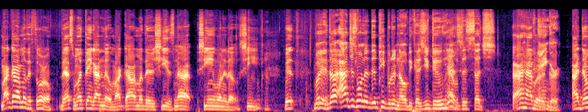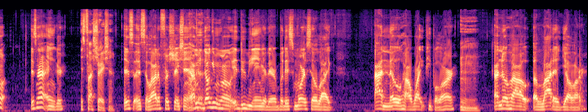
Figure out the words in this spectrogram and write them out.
my godmother thorough. That's one thing I know. My godmother, she is not. She ain't one of those. She, okay. but But th- I just wanted the people to know because you do have Yes. this such I have a anger. I don't. It's not anger. It's frustration. It's it's a lot of frustration. I mean, don't get me wrong. It do be anger there, but it's more so like I know how white people are. Mm. I know how a lot of y'all are.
